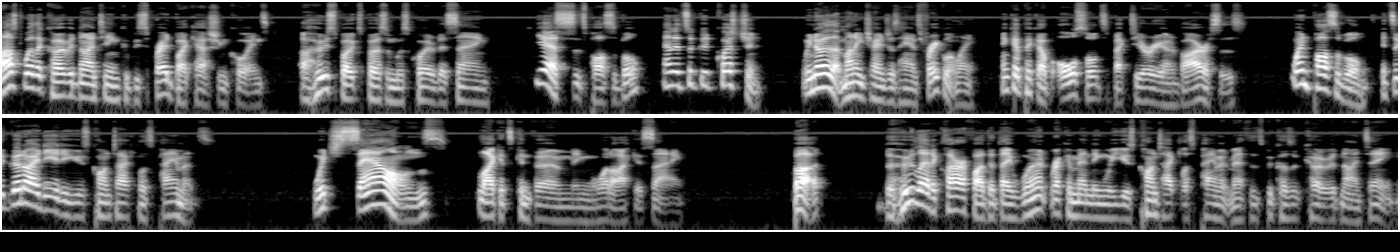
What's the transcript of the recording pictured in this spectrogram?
Asked whether COVID 19 could be spread by cash and coins, a WHO spokesperson was quoted as saying, Yes, it's possible, and it's a good question. We know that money changes hands frequently and can pick up all sorts of bacteria and viruses. When possible, it's a good idea to use contactless payments. Which sounds like it's confirming what Icke is saying. But the WHO later clarified that they weren't recommending we use contactless payment methods because of COVID 19,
